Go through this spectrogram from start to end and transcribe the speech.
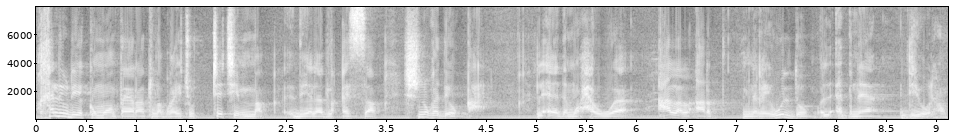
خليو لي كومونتيرات الا بغيتو التتمه ديال هذه القصة. شنو غادي يوقع لادم وحواء على الأرض من غيولدوا الأبناء ديالهم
